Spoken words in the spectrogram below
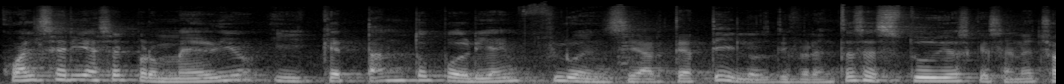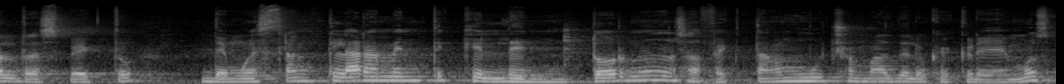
¿Cuál sería ese promedio y qué tanto podría influenciarte a ti? Los diferentes estudios que se han hecho al respecto demuestran claramente que el entorno nos afecta mucho más de lo que creemos,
